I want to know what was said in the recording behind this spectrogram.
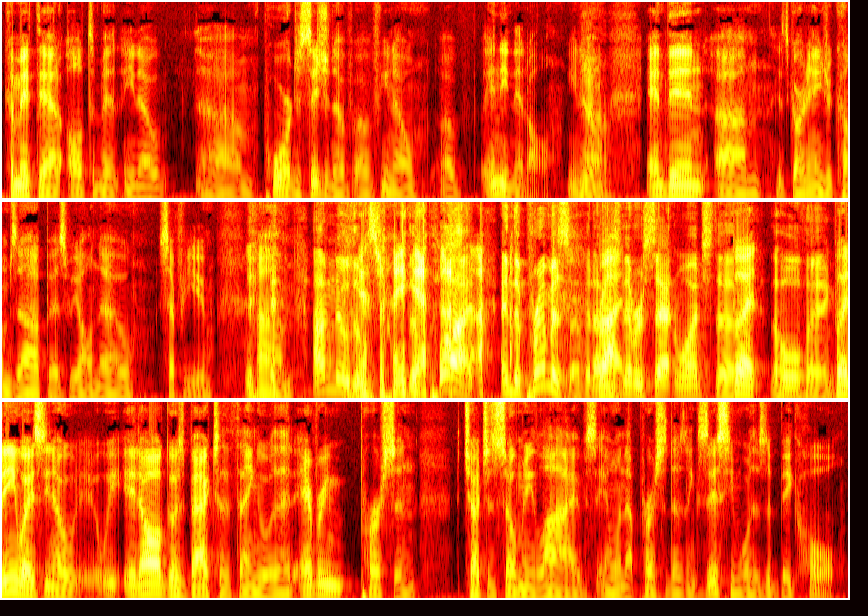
commit that ultimate, you know, um, poor decision of, of you know of ending it all you know yeah. and then um, his guardian angel comes up as we all know except for you um, i know the, right, the yeah. plot and the premise of it i right. just never sat and watched the but, the whole thing but anyways you know we, it all goes back to the thing that every person touches so many lives and when that person doesn't exist anymore there's a big hole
